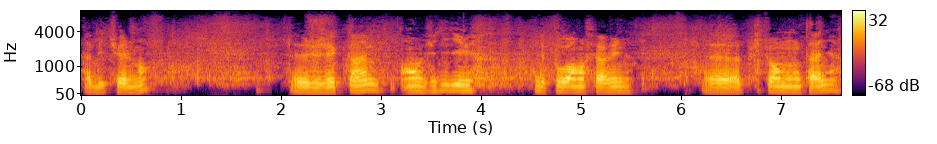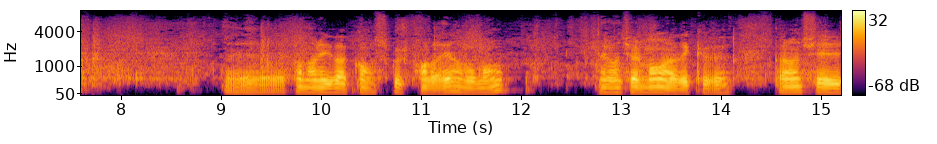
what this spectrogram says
habituellement. J'ai quand même envie de pouvoir en faire une euh, plutôt en montagne. Euh, pendant les vacances que je prendrai un moment. Éventuellement avec pas loin de chez,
